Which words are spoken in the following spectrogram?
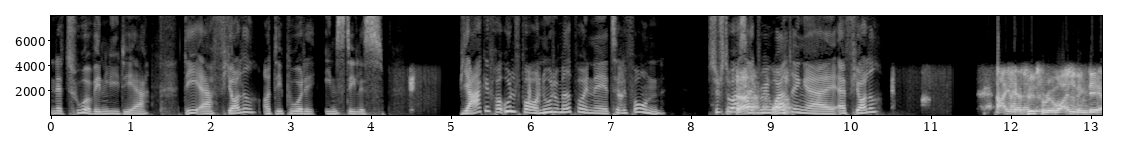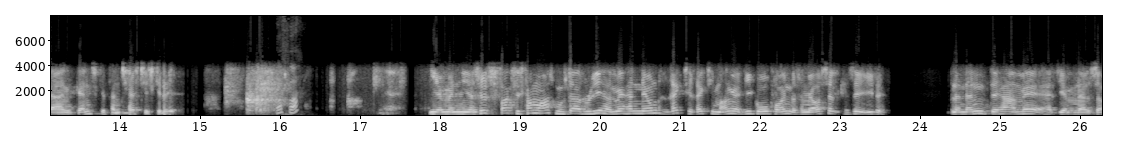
naturvenlige de er. Det er fjollet, og det burde indstilles. Bjarke fra Ulfborg, nu er du med på en øh, telefon. Synes du også, ja, at rewilding er, er fjollet? Nej, jeg synes, at rewilding det er en ganske fantastisk idé. Hvorfor? Jamen, jeg synes faktisk, ham Rasmus, der du lige havde med, han nævnte rigtig, rigtig mange af de gode pointer, som jeg også selv kan se i det. Blandt andet det her med, at jamen, altså,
